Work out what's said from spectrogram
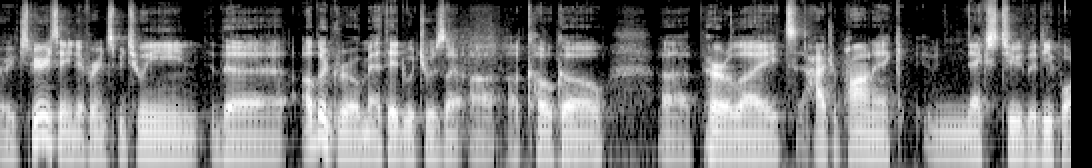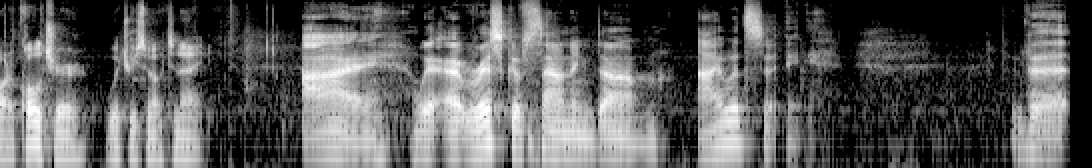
or experience any difference between the other grow method, which was a, a, a cocoa, uh, perlite, hydroponic, next to the deep water culture, which we smoked tonight? I, at risk of sounding dumb, I would say that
